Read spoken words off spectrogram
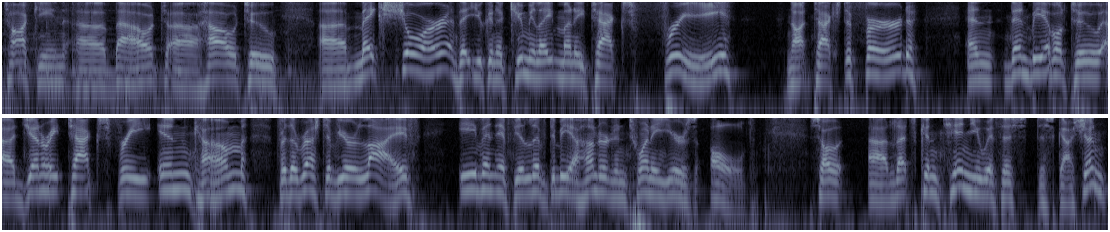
talking about uh, how to uh, make sure that you can accumulate money tax free, not tax deferred, and then be able to uh, generate tax free income for the rest of your life even if you live to be 120 years old. So uh, let's continue with this discussion.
